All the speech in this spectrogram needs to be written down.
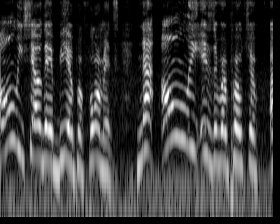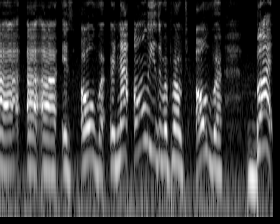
only shall there be a performance, not only is the reproach of uh, uh, uh, is over, not only is the reproach over, but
